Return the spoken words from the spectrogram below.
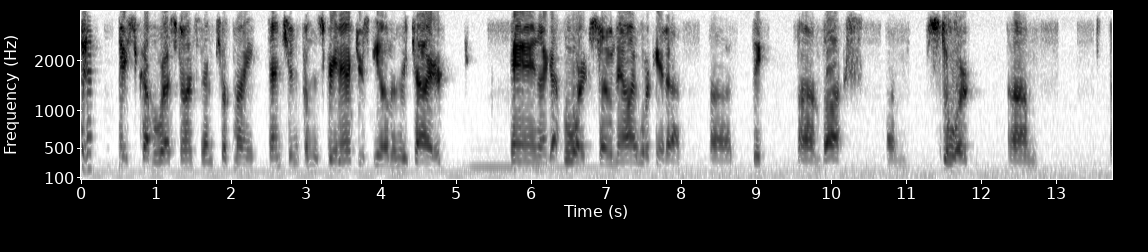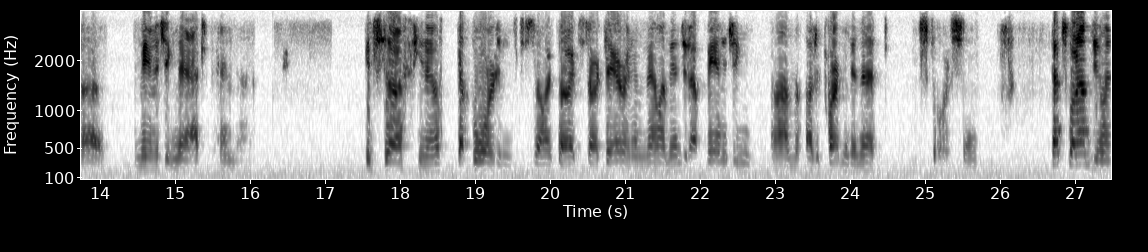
managed a couple restaurants. Then took my pension from the Screen Actors Guild and retired. And I got bored, so now I work at a, a big um, box um, store, um, uh, managing that, and uh, it's uh, you know got bored, and so I thought I'd start there, and now I'm ended up managing um, a department in that store. So that's what I'm doing.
